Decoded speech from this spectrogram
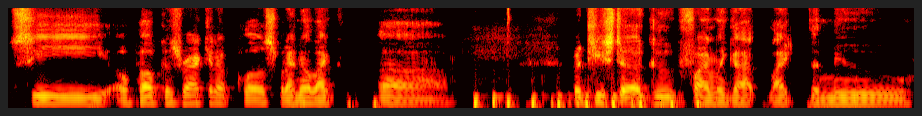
see Opelka's racket up close, but I know like uh Bautista Agut finally got like the new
